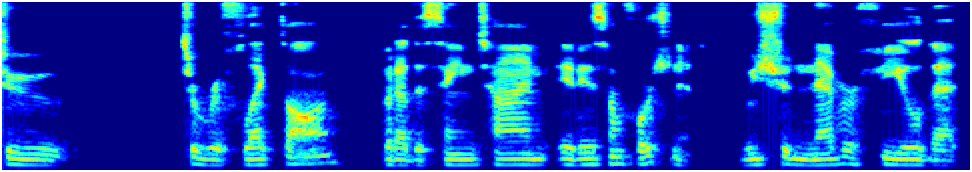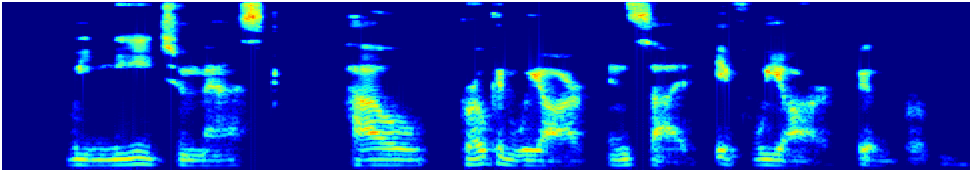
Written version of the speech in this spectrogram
to, to reflect on, but at the same time, it is unfortunate. We should never feel that we need to mask how broken we are inside if we are feeling broken.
